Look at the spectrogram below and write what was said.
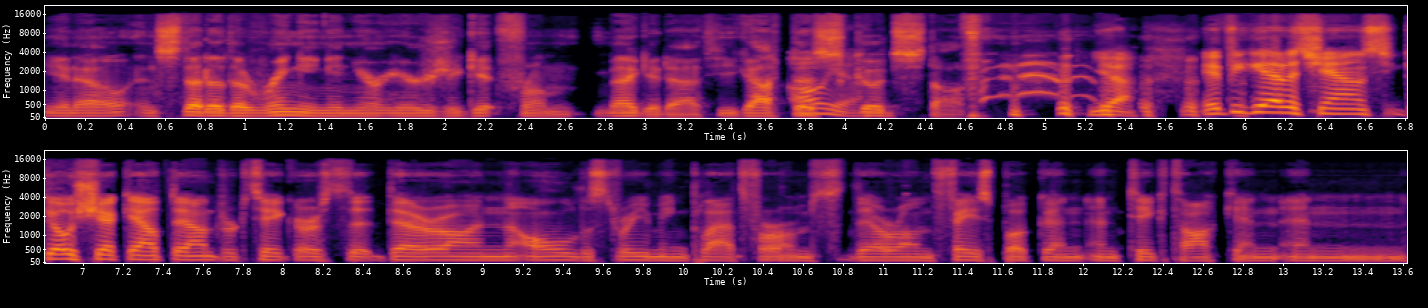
You know, instead of the ringing in your ears you get from Megadeth, you got Oh, this yeah. good stuff. yeah. If you get a chance go check out the undertakers they're on all the streaming platforms. They're on facebook and, and tiktok and and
